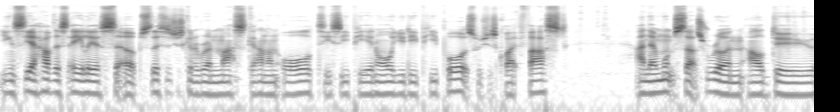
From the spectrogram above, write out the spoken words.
You can see I have this alias set up, so this is just going to run mass scan on all TCP and all UDP ports, which is quite fast. And then once that's run, I'll do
